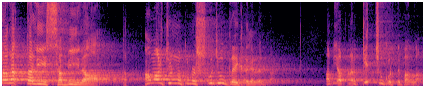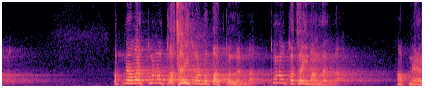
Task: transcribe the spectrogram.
তারাক্তালি সাবিলা। আমার জন্য কোনো সুযোগ রেখা গেলেন না। আমি আপনার কিচ্ছু করতে পারলাম না। আপনি আমার কোনো কথাই কর্ণপাত করলেন না, কোনো কথাই মানলেন না। আপনি আর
